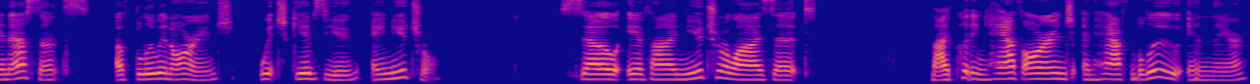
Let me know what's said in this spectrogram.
in essence, of blue and orange, which gives you a neutral. So if I neutralize it by putting half orange and half blue in there,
